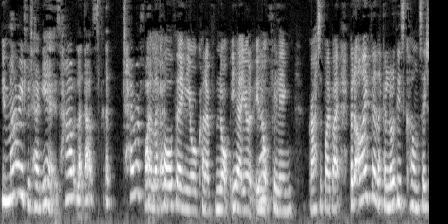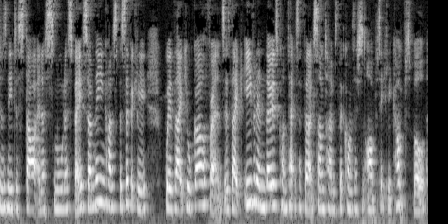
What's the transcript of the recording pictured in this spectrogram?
You're married for ten years. How like that's a terrifying. and the whole thing you're kind of not yeah you're, you're Yeah. not feeling gratified by it. But i feel like a lot of these conversations need to start in a smaller space. So i'm thinking kind of specifically with like your girlfriends. Is like even in those contexts i feel like sometimes the conversations aren't particularly comfortable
